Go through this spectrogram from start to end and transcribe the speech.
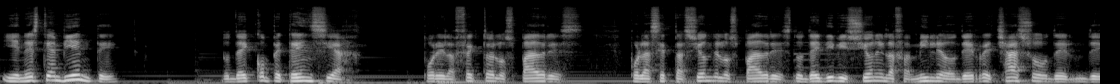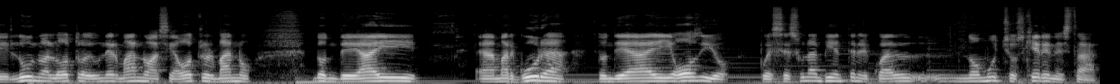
Y en este ambiente, donde hay competencia por el afecto de los padres, por la aceptación de los padres, donde hay división en la familia, donde hay rechazo del, uno al otro, de un hermano hacia otro hermano, donde hay amargura, donde hay odio, pues es un ambiente en el cual no muchos quieren estar.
